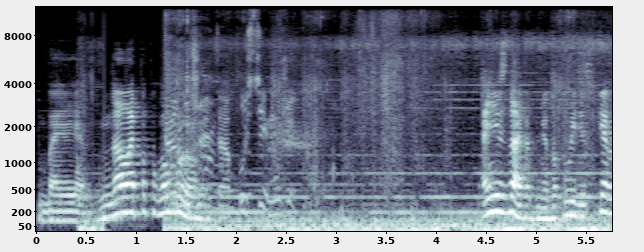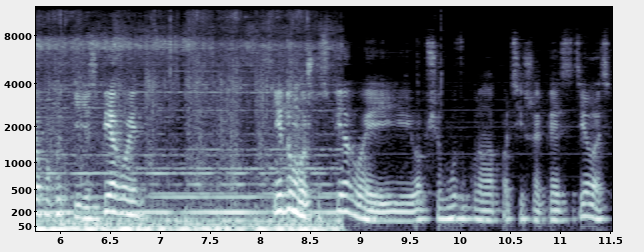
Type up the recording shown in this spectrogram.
Блин, ну давай попробуем. Это опусти, мужик. Я не знаю, как мне тут выйдет с первой попытки или с первой. Не думаю, что с первой. И вообще музыку надо потише опять сделать.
